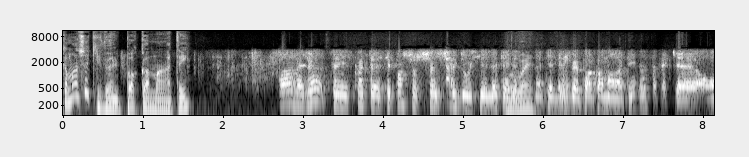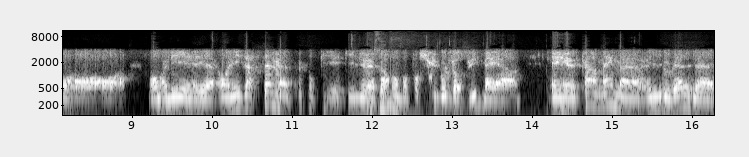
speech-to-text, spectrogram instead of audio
Comment ça qu'ils veulent pas commenter? Ah, ben là, c'est, écoute, c'est pas sur ce seul dossier-là que oui. Québec ne veut pas commenter. Là. Ça fait qu'on on, les, on les harcèle un peu pour qu'ils, nous répondent. On va poursuivre aujourd'hui, mais, euh, quand même, euh, une nouvelle. Euh,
